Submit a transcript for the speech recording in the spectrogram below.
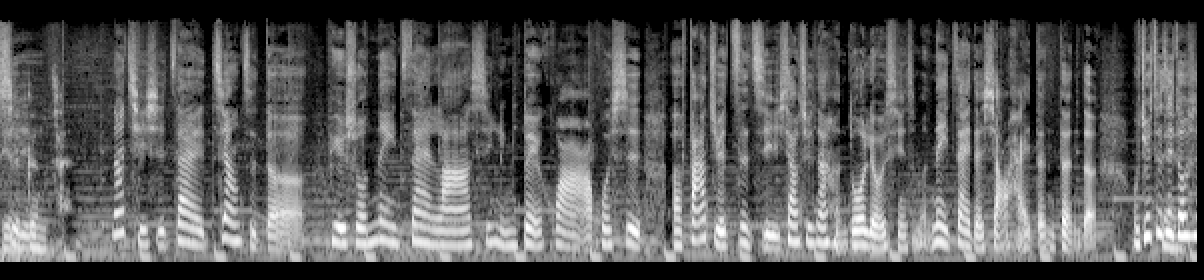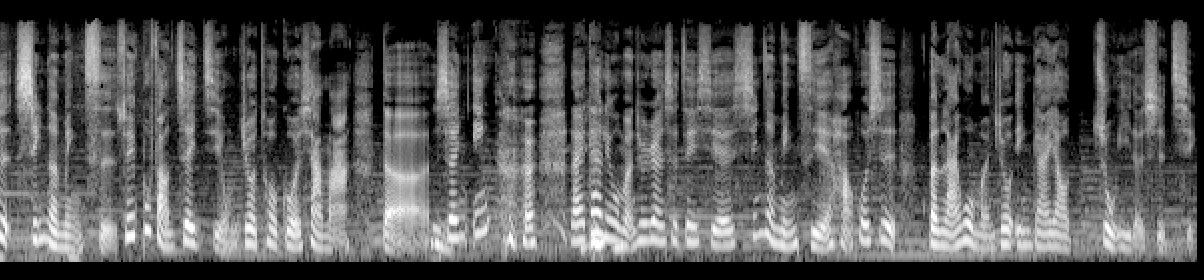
跌得更惨。那其实，在这样子的，譬如说内在啦、心灵对话啊，或是呃发掘自己，像现在很多流行什么内在的小孩等等的，我觉得这些都是新的名词。所以不妨这一集我们就透过下马的声音，嗯、来带领我们去认识这些新的名词也好，或是本来我们就应该要注意的事情。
